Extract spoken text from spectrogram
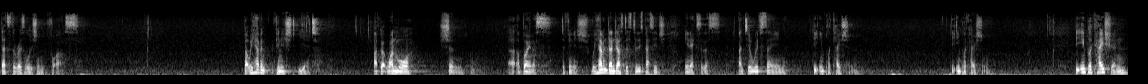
That's the resolution for us. But we haven't finished yet. I've got one more shin, uh, a bonus to finish. We haven't done justice to this passage in Exodus until we've seen the implication. The implication. The implication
